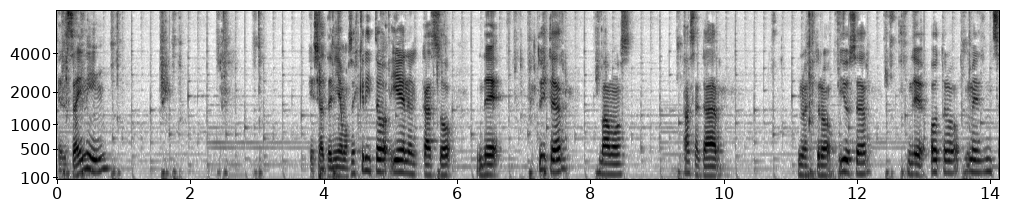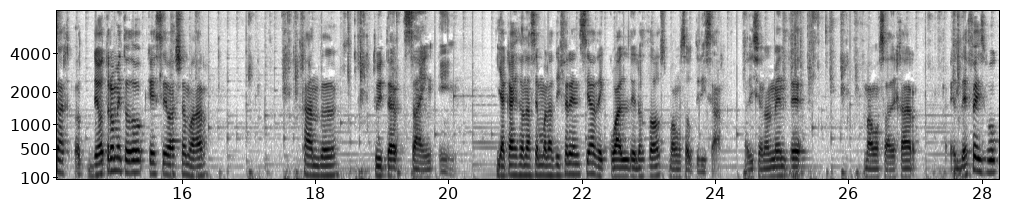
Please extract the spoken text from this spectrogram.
el sign in que ya teníamos escrito y en el caso de Twitter vamos a sacar nuestro user de otro mensaje de otro método que se va a llamar handle Twitter Sign In. Y acá es donde hacemos la diferencia de cuál de los dos vamos a utilizar. Adicionalmente vamos a dejar el de Facebook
